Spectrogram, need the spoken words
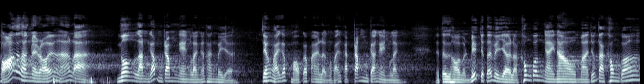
bỏ cái thân này rồi hả, là ngon lành gấp trăm ngàn lần cái thân bây giờ. Chứ không phải gấp một, gấp hai lần mà phải cả trăm cả ngàn lần. Thì từ hồi mình biết cho tới bây giờ là không có ngày nào mà chúng ta không có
